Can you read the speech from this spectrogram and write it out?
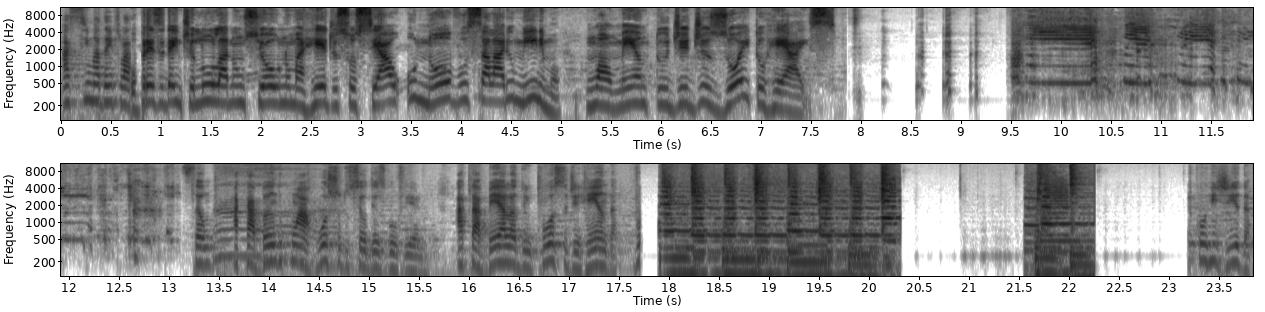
acima da inflação. O presidente Lula anunciou numa rede social o novo salário mínimo, um aumento de 18 reais. Estão acabando com o arroxo do seu desgoverno. A tabela do imposto de renda corrigida.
